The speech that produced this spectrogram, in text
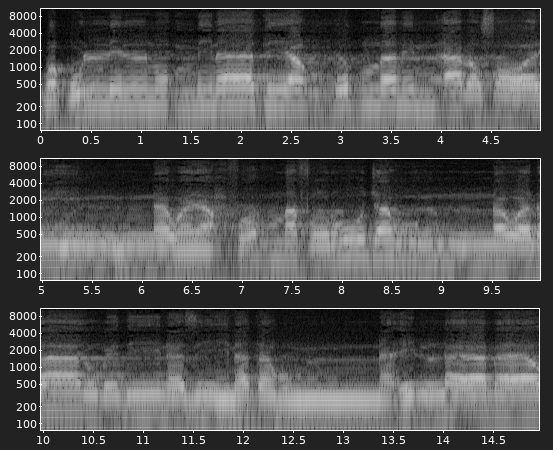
وَقُل لِّلْمُؤْمِنَاتِ يَغْضُضْنَ مِنْ أَبْصَارِهِنَّ وَيَحْفَظْنَ فُرُوجَهُنَّ وَلَا يُبْدِينَ زِينَتَهُنَّ إِلَّا مَا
